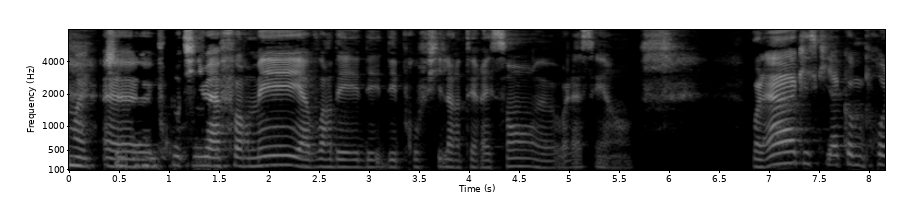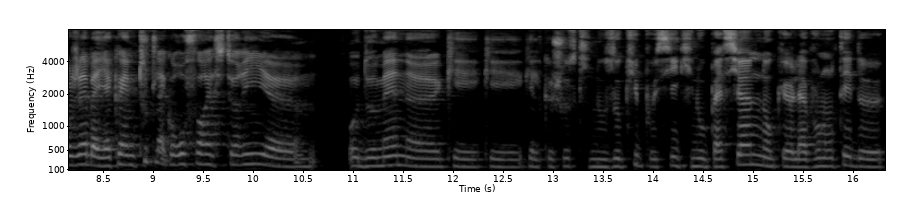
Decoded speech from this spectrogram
Euh, pour continuer à former et avoir des, des, profils intéressants. Euh, voilà, c'est un. Voilà, qu'est-ce qu'il y a comme projet? Bah, Il y a quand même toute l'agroforesterie euh, au domaine qui est, qui, est, quelque chose qui nous occupe aussi, qui nous passionne. Donc, la volonté de,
